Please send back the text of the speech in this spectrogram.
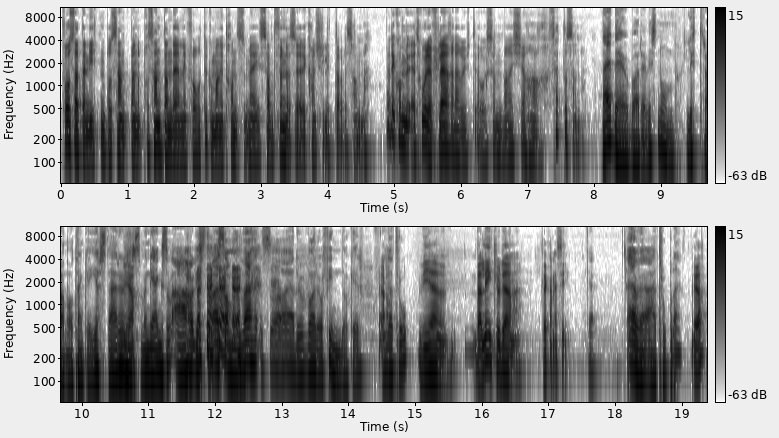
fortsatt en liten prosent, men prosentandelen i forhold til hvor mange trans som er i samfunnet, så er det kanskje litt av det samme. Men det kommer, jeg tror det er flere der ute også, som bare ikke har sett oss ennå. Nei, det er jo bare hvis noen lyttere nå tenker jøss, det her høres Ja. ut som en gjeng som jeg har lyst til å være sammen med, så er det jo bare å finne dere, vil Ja. jeg tro. Vi er veldig inkluderende, det kan jeg si. Jeg, jeg tror på det. Ja.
